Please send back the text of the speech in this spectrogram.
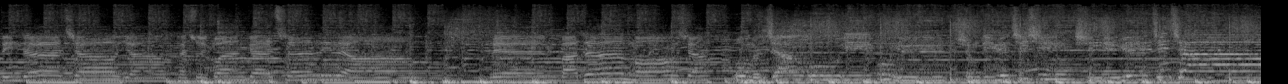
顶的骄阳，汗水灌溉成力量。连拔的梦我们将无依不语。兄弟越齐心，信念越坚强。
